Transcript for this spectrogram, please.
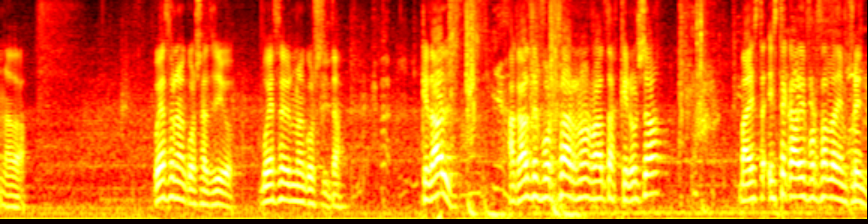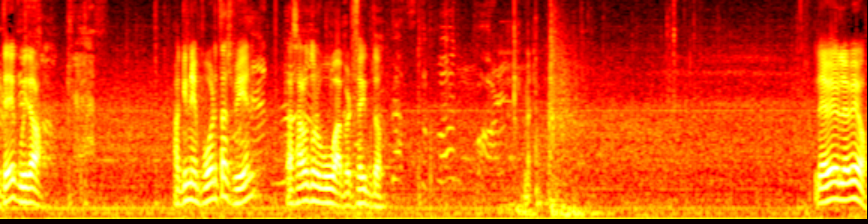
nada Voy a hacer una cosa, tío Voy a hacer una cosita. ¿Qué tal? Acabas de forzar, ¿no? Rata asquerosa. Vale, este, acaba de forzar la de enfrente, eh Cuidado. Aquí no hay puertas, bien. La sala otro búa, perfecto. Le veo, le veo.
